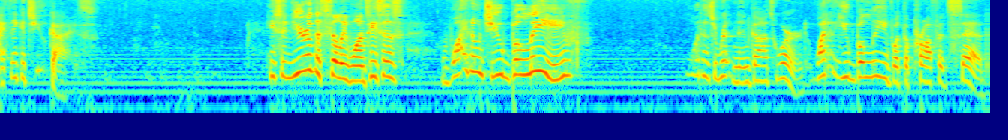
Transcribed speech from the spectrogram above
I think it's you guys. He said, You're the silly ones. He says, Why don't you believe what is written in God's Word? Why don't you believe what the prophets said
